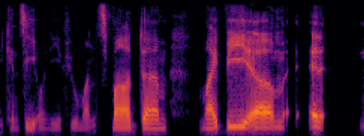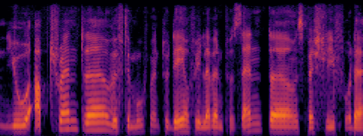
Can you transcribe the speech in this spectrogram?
we can see only a few months, but um, might be um, a new uptrend uh, with the movement today of 11%, uh, especially for the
